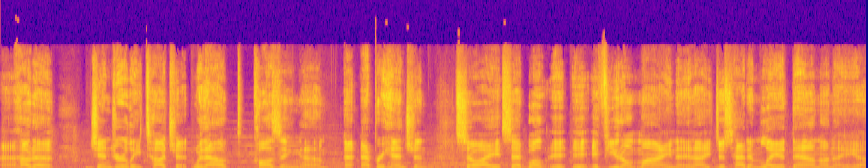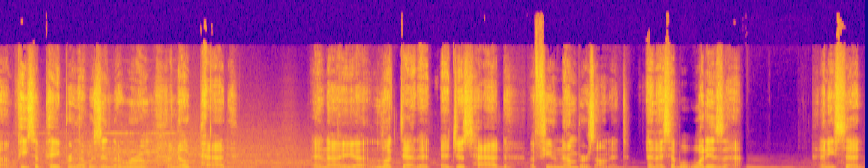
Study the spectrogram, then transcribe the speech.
uh, how to gingerly touch it without causing um, apprehension. So I said, Well, if you don't mind, and I just had him lay it down on a uh, piece of paper that was in the room, a notepad. And I uh, looked at it, it just had a few numbers on it. And I said, Well, what is that? And he said,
